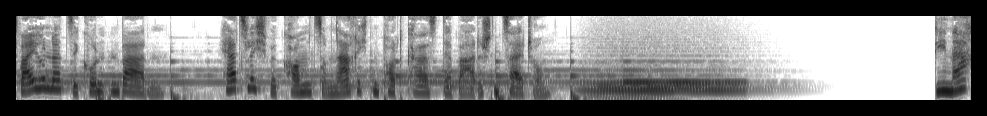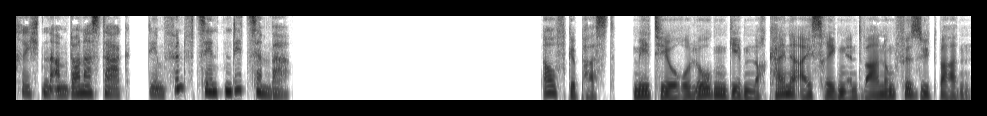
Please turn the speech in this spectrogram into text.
200 Sekunden Baden. Herzlich willkommen zum Nachrichtenpodcast der Badischen Zeitung. Die Nachrichten am Donnerstag, dem 15. Dezember. Aufgepasst! Meteorologen geben noch keine Eisregenentwarnung für Südbaden.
